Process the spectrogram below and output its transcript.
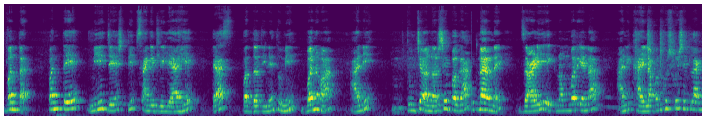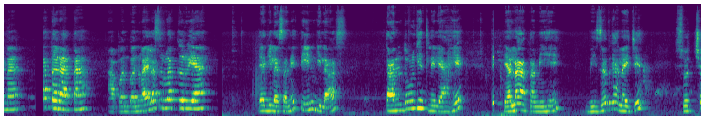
बनतात. पण ते मी जे टिप सांगितलेली आहे त्याच पद्धतीने तुम्ही बनवा आणि तुमचे अनरसे बघा. फुटणार नाही. जाळी एक नंबर येणार आणि खायला पण खुशखुशीत लागणार. तर आता आपण बनवायला सुरुवात करूया. या गिलासाने तीन गिलास तांदूळ घेतलेले आहे. याला आता मी हे भिजत घालायचे. स्वच्छ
